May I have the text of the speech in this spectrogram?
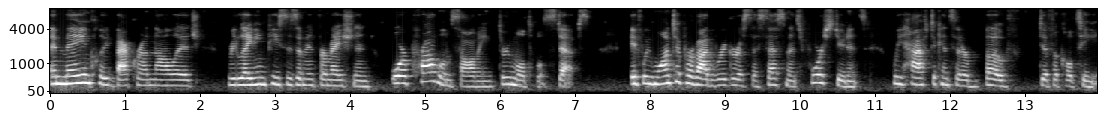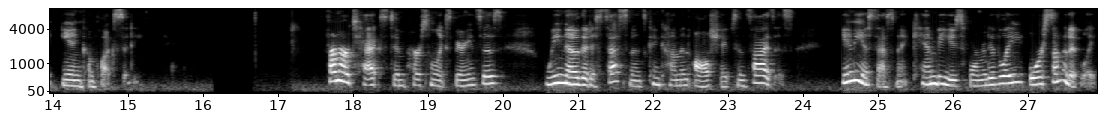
and may include background knowledge, relating pieces of information, or problem solving through multiple steps. If we want to provide rigorous assessments for students, we have to consider both difficulty, and complexity. From our text and personal experiences, we know that assessments can come in all shapes and sizes. Any assessment can be used formatively or summatively.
